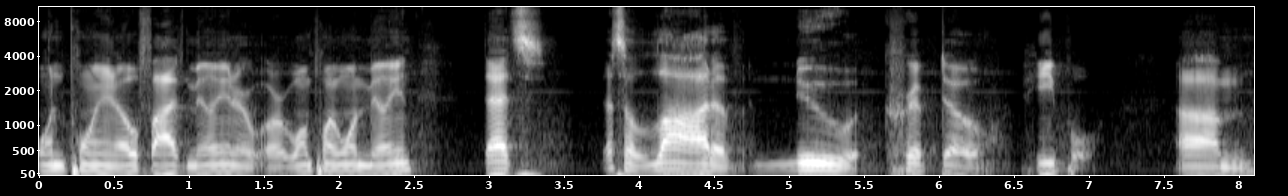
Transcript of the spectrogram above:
1.05 million or, or 1.1 million. That's that's a lot of new crypto people. Um,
